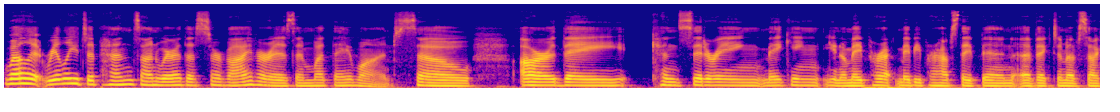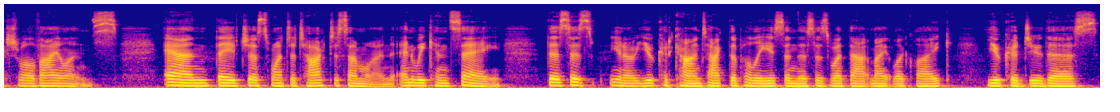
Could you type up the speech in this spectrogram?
Well, it really depends on where the survivor is and what they want. So, Are they considering making, you know, maybe, maybe perhaps they've been a victim of sexual violence and they just want to talk to someone? And we can say, this is, you know, you could contact the police and this is what that might look like. You could do this.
